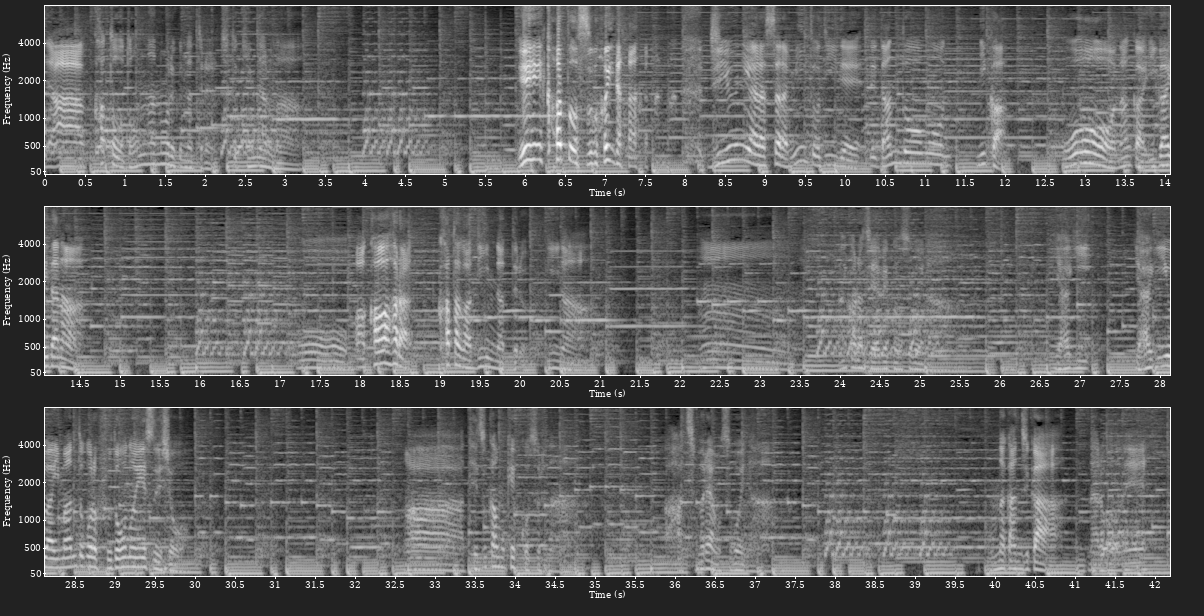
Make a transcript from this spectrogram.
いやー加藤どんな能力になってるの？ちょっと気になるな。えー、加藤すごいな。自由にやらせたらミート D でで弾道も2か。おおなんか意外だな。おおあ川原肩が D になってる。いいな。うん。相変わらず矢部君すごいな。八木。八木は今のところ不動のエースでしょう。あー手塚も結構するな。あー円谷もすごいな。こんな感じか。なるほどね。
